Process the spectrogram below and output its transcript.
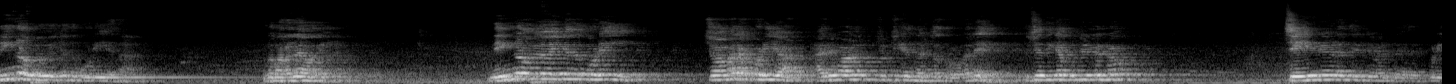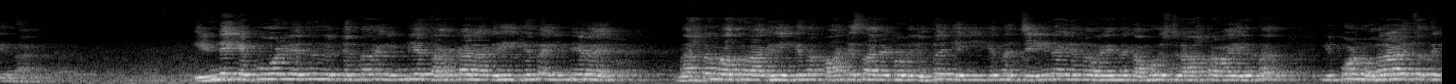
നിങ്ങൾ ഉപയോഗിക്കുന്ന കൊടി പറഞ്ഞാൽ മതി. നിങ്ങൾ ഉപയോഗിക്കുന്ന കൊടി ചുമരക്കൊടിയാണ് അരിവാളും ചുറ്റിയ നക്ഷത്രം അല്ലേ? ശ്രദ്ധിക്കാൻ പറ്റില്ലല്ലോ ചൈനയുടെ തിരുവന്റെ കൊടി എന്താണ് ഇന്ത്യയ്ക്ക് എപ്പോഴും എതിർ നിൽക്കുന്ന ഇന്ത്യയെ തകർക്കാൻ ആഗ്രഹിക്കുന്ന ഇന്ത്യയുടെ നഷ്ടം മാത്രം ആഗ്രഹിക്കുന്ന പാകിസ്ഥാനെ കൊണ്ട് യുദ്ധം ചെയ്യിക്കുന്ന ചൈന എന്ന് പറയുന്ന കമ്മ്യൂണിസ്റ്റ് രാഷ്ട്രമായിരുന്ന ഇപ്പോൾ മുതലാളിത്തത്തിൽ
